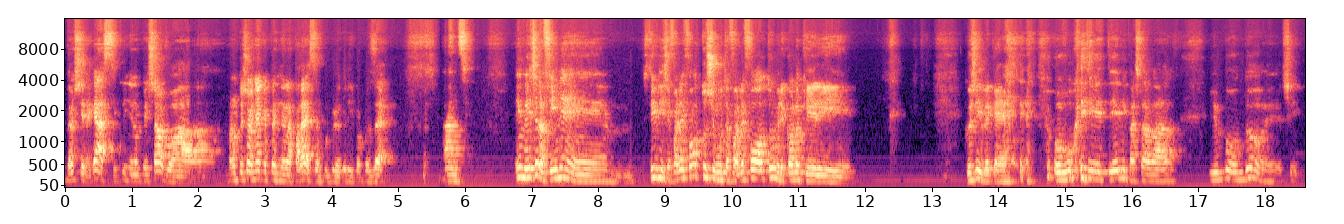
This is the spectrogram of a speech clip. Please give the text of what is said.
verso i ragazzi, quindi non pensavo a... ma non pensavo neanche a prendere la palestra in quel periodo lì, proprio zero. Anzi. E invece alla fine Steve dice fare le foto, si è venuto a fare le foto, mi ricordo che eri così perché ovunque ti mettevi passava il mondo e sì.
